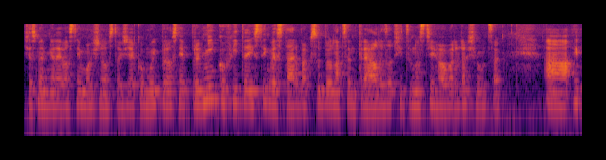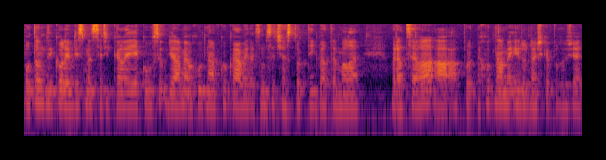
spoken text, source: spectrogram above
že jsme měli vlastně možnost. Takže jako můj prostě první coffee tasting ve Starbucksu byl na centrále za přítomnosti Howarda Schulze. A i potom, kdykoliv, když jsme si říkali, jakou si uděláme ochutnávku kávy, tak jsem se často k té Guatemala vracela a, a chutnáme i do dneška, protože,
